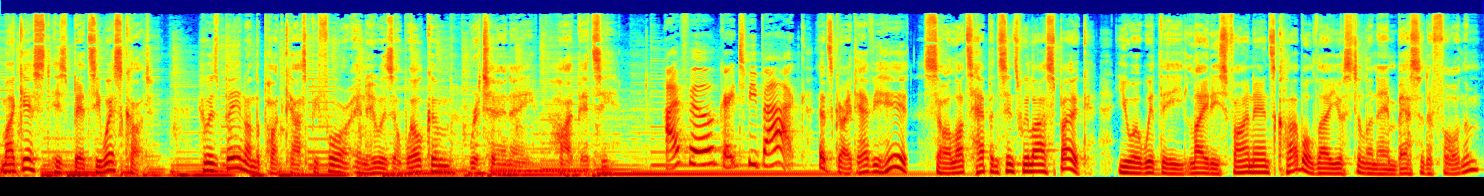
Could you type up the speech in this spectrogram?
My guest is Betsy Westcott, who has been on the podcast before and who is a welcome returnee. Hi, Betsy. Hi, Phil. Great to be back. It's great to have you here. So, a lot's happened since we last spoke. You were with the Ladies Finance Club, although you're still an ambassador for them.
